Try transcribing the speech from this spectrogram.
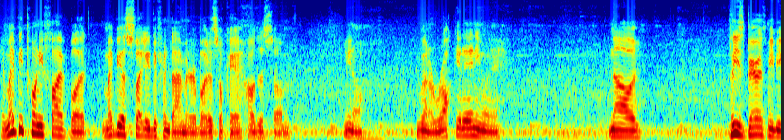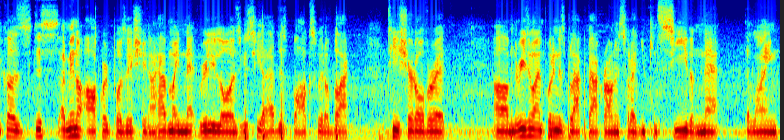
it might be 25 but might be a slightly different diameter but it's okay. I'll just um you know I'm gonna rock it anyway. Now please bear with me because this I'm in an awkward position. I have my net really low. As you can see I have this box with a black t-shirt over it. Um, the reason why I'm putting this black background is so that you can see the net the line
